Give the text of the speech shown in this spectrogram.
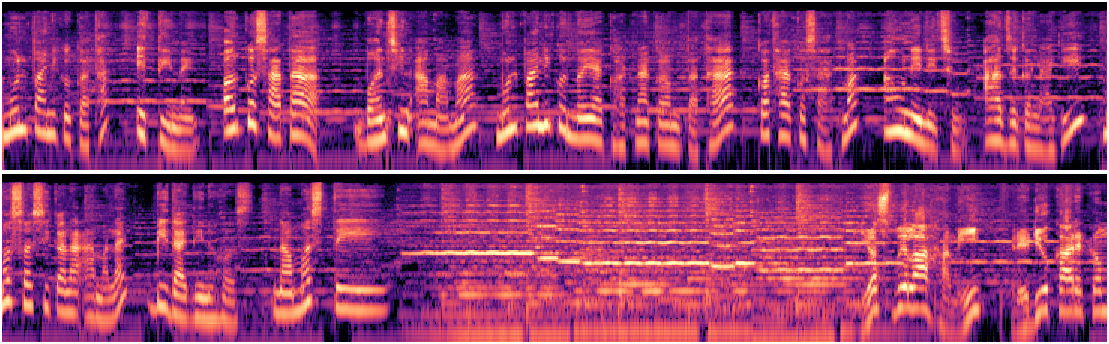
मूलपानीको कथा यति नै। अर्को साता भन्छिन आमामा मूलपानीको नयाँ घटनाक्रम तथा कथाको साथमा आउने नै छु। आजको लागि म शशिकला आमालाई बिदा दिनुहोस्। नमस्ते। यस बेला हामी रेडियो कार्यक्रम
